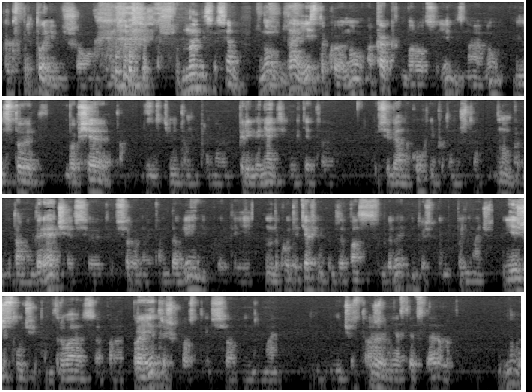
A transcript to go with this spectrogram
Как в притоне дешевом. Но не совсем. Ну, да, есть такое. Ну, а как бороться? Я не знаю. Ну, не стоит вообще там, с детьми, там, например, перегонять где-то себя на кухне, потому что, ну, как бы там и горячее все это, все равно и там давление какое-то есть. Надо какую-то технику безопасности соблюдать, ну, то есть, как бы понимать, что есть же случаи, там, взрываются аппарат. Проветришь просто, и все, и нормально. Ничего Ну, страшного. и не остается даром это. Ну,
